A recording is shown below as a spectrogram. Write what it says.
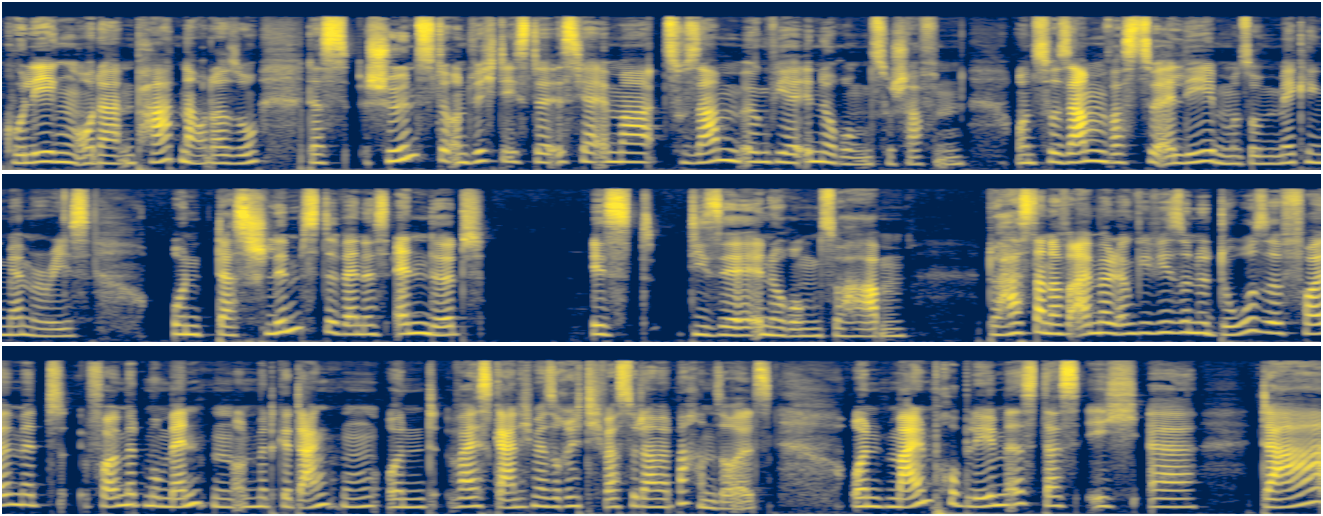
Kollegen oder einen Partner oder so, das Schönste und Wichtigste ist ja immer, zusammen irgendwie Erinnerungen zu schaffen und zusammen was zu erleben, so Making Memories. Und das Schlimmste, wenn es endet, ist diese Erinnerungen zu haben. Du hast dann auf einmal irgendwie wie so eine Dose voll mit, voll mit Momenten und mit Gedanken und weißt gar nicht mehr so richtig, was du damit machen sollst. Und mein Problem ist, dass ich äh, da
